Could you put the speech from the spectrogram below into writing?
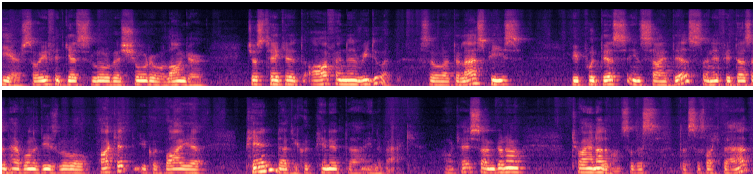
here. So if it gets a little bit shorter or longer, just take it off and then redo it. So at the last piece, we put this inside this, and if it doesn't have one of these little pocket, you could buy a pin that you could pin it uh, in the back. Okay, so I'm gonna try another one. So this this is like that.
